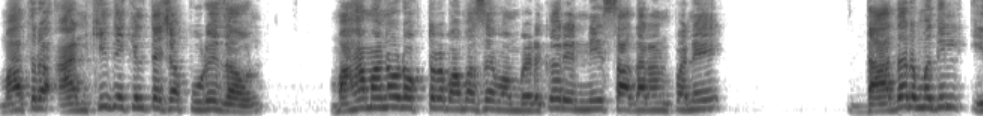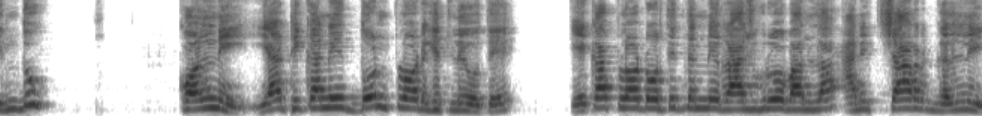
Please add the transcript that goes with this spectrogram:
मात्र आणखी देखील त्याच्या पुढे जाऊन महामानव डॉक्टर बाबासाहेब आंबेडकर यांनी साधारणपणे दादरमधील इंदू कॉलनी या ठिकाणी दोन प्लॉट घेतले होते. एका प्लॉटवरती त्यांनी राजगृह बांधला आणि चार गल्ली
